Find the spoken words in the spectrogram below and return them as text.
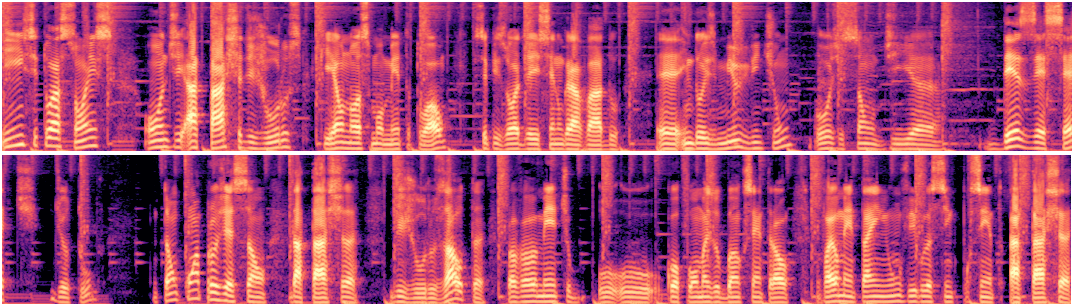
em situações onde a taxa de juros, que é o nosso momento atual, esse episódio aí sendo gravado é, em 2021, hoje são dia 17 de outubro. Então, com a projeção da taxa de juros alta, provavelmente o, o, o Copom mais o Banco Central vai aumentar em 1,5% a taxa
